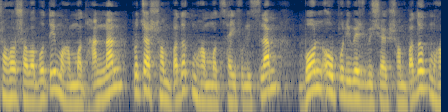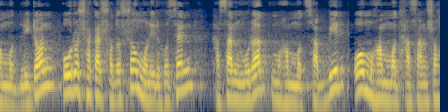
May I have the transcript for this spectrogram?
সহ সভাপতি মোহাম্মদ হান্নান, প্রচার সম্পাদক মোহাম্মদ সাইফুল ইসলাম, বন ও পরিবেশ বিষয়ক সম্পাদক মোহাম্মদ লিটন, পৌর শাখার সদস্য মনির হোসেন, হাসান মুরাদ, মোহাম্মদ সাব্বির ও মোহাম্মদ হাসান সহ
